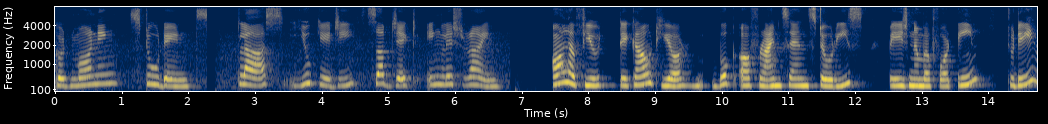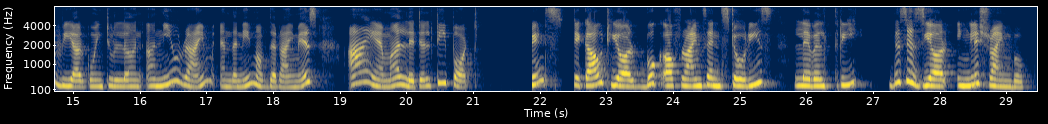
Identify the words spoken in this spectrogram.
Good morning, students. Class UKG Subject English Rhyme. All of you take out your book of rhymes and stories, page number 14. Today we are going to learn a new rhyme, and the name of the rhyme is I am a little teapot. Students, take out your book of rhymes and stories, level 3. This is your English rhyme book.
